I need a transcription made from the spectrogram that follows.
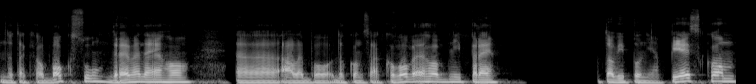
do takého boxu dreveného uh, alebo dokonca kovového v Dnipre. To vyplnia pieskom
